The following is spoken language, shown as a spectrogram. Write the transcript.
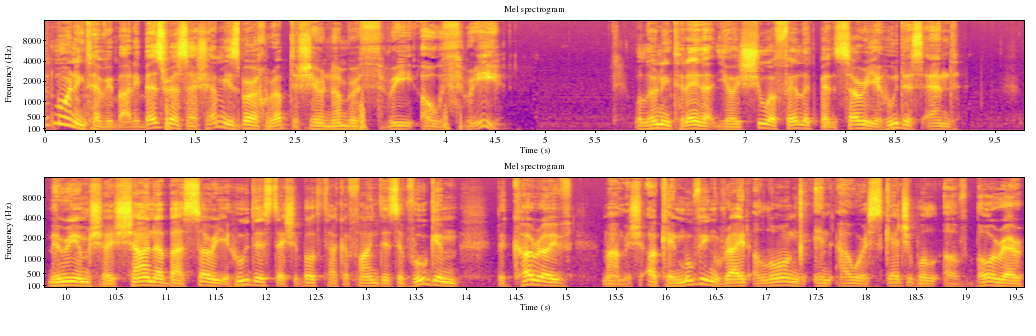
Good morning to everybody. Bezras Hashem Yisbarach. We're up to shiur number 303. We're learning today that Yeshua Felik ben Sari Yehudis and Miriam Shoshana bas Sari Yehudis, they should both take a find the Zavugim Bekarov Mamish. Okay, moving right along in our schedule of Borer,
